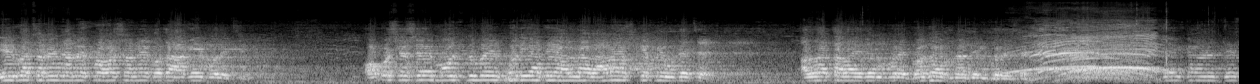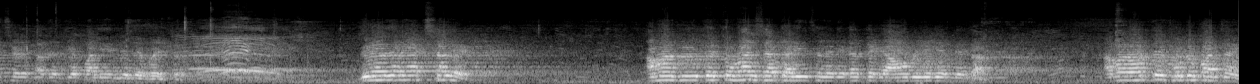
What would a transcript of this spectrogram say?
নির্বাচনের নামে প্রহসনের কথা আগেই বলেছি। অবশেষে মজলুমের ফরিয়াদে আল্লাহর আরস কেঁপে উঠেছে। আল্লাহ তালা এদের উপরে গজব নাজিল করেছেন সেই কারণে দেশ ছেড়ে তাদেরকে পালিয়ে যেতে হয়েছে। দুই হাজার এক সালে আমার বিরুদ্ধে তোমার সাহেব দাঁড়িয়েছিলেন এখান থেকে আওয়ামী লীগের নেতা। আমার অর্ধেক ফটো পান নাই।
